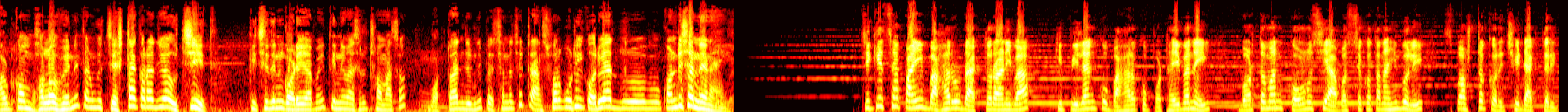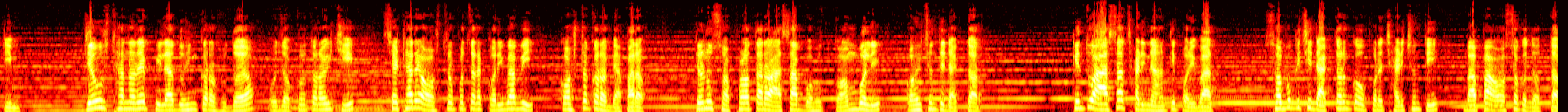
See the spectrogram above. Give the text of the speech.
ଆଉଟକମ୍ ଭଲ ହୁଏନି ତେଣୁ ଚେଷ୍ଟା କରାଯିବା ଉଚିତ କିଛି ଦିନ ଗଢ଼େଇବା ପାଇଁ ତିନି ମାସରୁ ଛଅ ମାସ ବର୍ତ୍ତମାନ ଯେମିତି ପେସେଣ୍ଟ ଅଛି ଟ୍ରାନ୍ସଫର କେଉଁଠି କରିବା କଣ୍ଡିସନରେ ନାହିଁ ଚିକିତ୍ସା ପାଇଁ ବାହାରୁ ଡାକ୍ତର ଆଣିବା କି ପିଲାଙ୍କୁ ବାହାରକୁ ପଠାଇବା ନେଇ ବର୍ତ୍ତମାନ କୌଣସି ଆବଶ୍ୟକତା ନାହିଁ ବୋଲି ସ୍ପଷ୍ଟ କରିଛି ଡାକ୍ତରୀ ଟିମ୍ ଯେଉଁ ସ୍ଥାନରେ ପିଲା ଦୁହିଁଙ୍କର ହୃଦୟ ଓ ଯକୃତ ରହିଛି ସେଠାରେ ଅସ୍ତ୍ରୋପଚାର କରିବା ବି କଷ୍ଟକର ବ୍ୟାପାର ତେଣୁ ସଫଳତାର ଆଶା ବହୁତ କମ୍ ବୋଲି କହିଛନ୍ତି ଡାକ୍ତର କିନ୍ତୁ ଆଶା ଛାଡ଼ି ନାହାନ୍ତି ପରିବାର ସବୁକିଛି ଡାକ୍ତରଙ୍କ ଉପରେ ଛାଡ଼ିଛନ୍ତି ବାପା ଅଶୋକ ଦତ୍ତ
